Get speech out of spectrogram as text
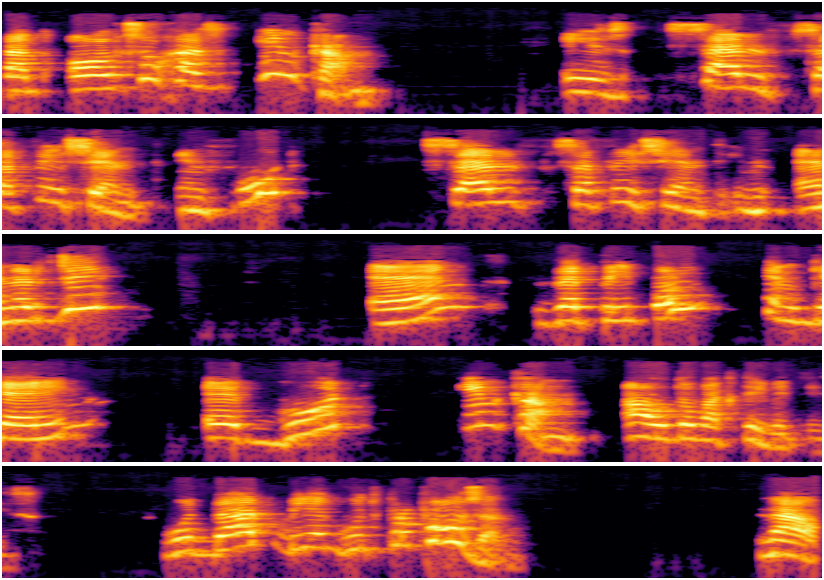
that also has income is self sufficient in food, self sufficient in energy, and the people can gain a good income out of activities. Would that be a good proposal? Now,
